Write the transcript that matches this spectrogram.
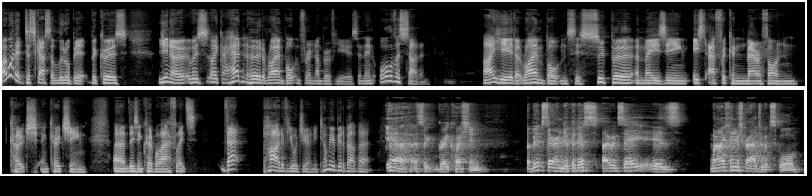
I want to discuss a little bit because, you know, it was like I hadn't heard of Ryan Bolton for a number of years, and then all of a sudden, I hear that Ryan Bolton's this super amazing East African marathon coach and coaching um, these incredible athletes. That part of your journey, tell me a bit about that. Yeah, that's a great question a bit serendipitous, I would say, is when I finished graduate school,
